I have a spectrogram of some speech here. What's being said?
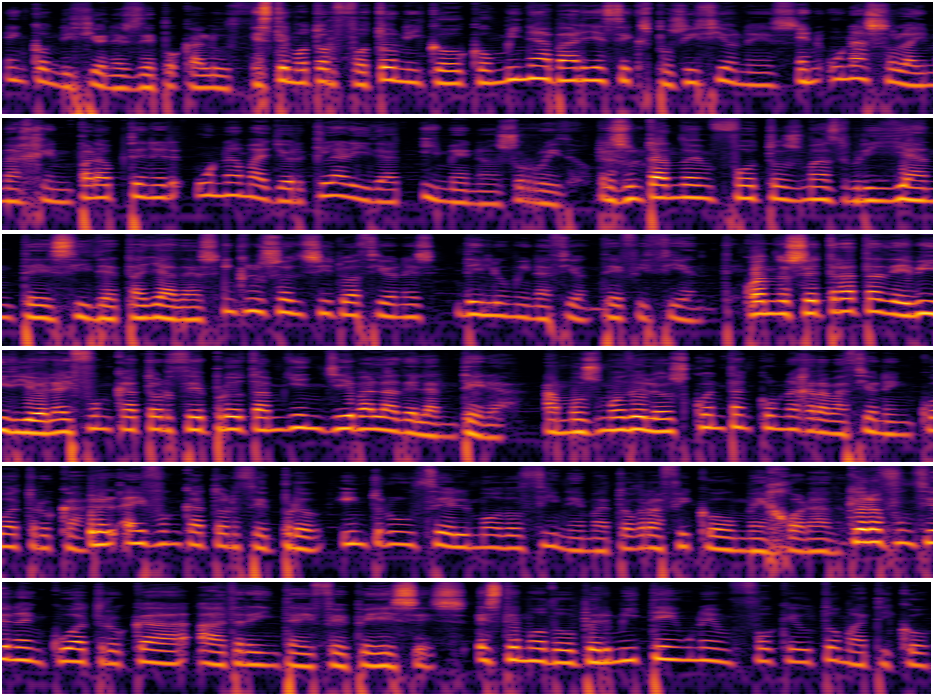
en condiciones de poca luz. Este motor fotónico combina varias exposiciones en una sola imagen para obtener una mayor claridad y menos ruido, resultando en fotos más brillantes y detalladas, incluso en situaciones de iluminación deficiente. Cuando se trata de vídeo, el iPhone 14 Pro también lleva la delantera. Ambos modelos cuentan con una grabación en 4K, pero el iPhone 14 Pro introduce el modo cinematográfico mejorado, que ahora funciona en 4K a 30 FPS. Este modo permite un enfoque automático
